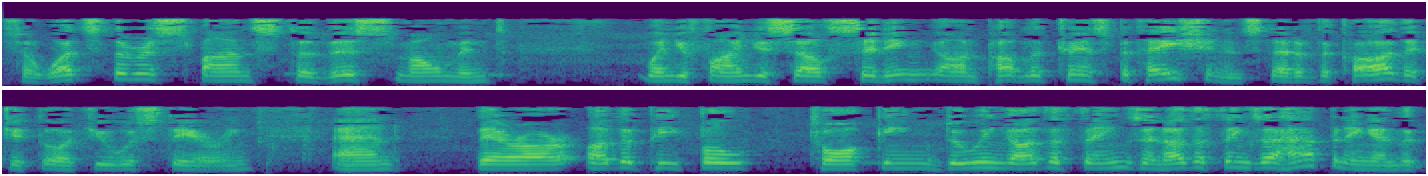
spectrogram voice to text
so what's the response to this moment when you find yourself sitting on public transportation instead of the car that you thought you were steering and there are other people talking, doing other things and other things are happening and the,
